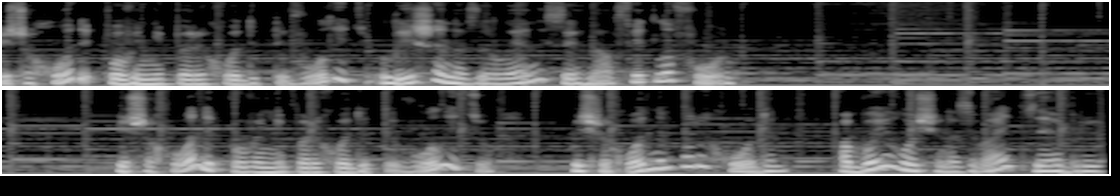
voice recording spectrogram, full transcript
Пішоходи повинні переходити вулицю лише на зелений сигнал світлофору. Пішоходи повинні переходити вулицю пішохідним переходом або його ще називають зеброю.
